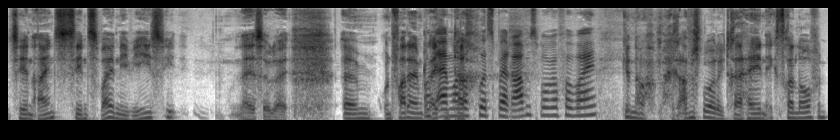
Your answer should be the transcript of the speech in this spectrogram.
10.1, 10.2, nee, wie hieß die? Na, ist ja geil. Ähm, und fahre da am Und gleichen einmal Tag. noch kurz bei Ravensburger vorbei. Genau, bei Ravensburg durch drei Hallen extra laufen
